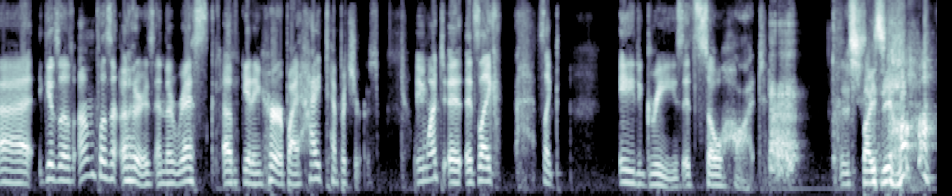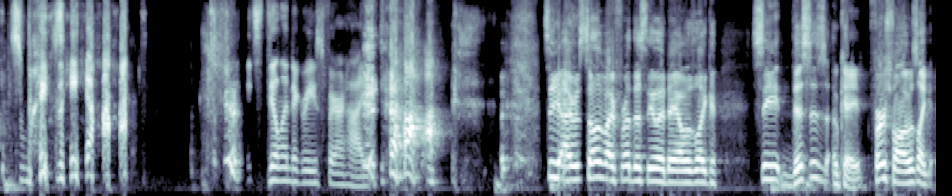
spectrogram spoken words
uh, it gives off unpleasant odors and the risk of getting hurt by high temperatures. We want to, it, it's like it's like eighty degrees. It's so hot. It's Spicy hot. spicy hot. it's still in degrees Fahrenheit. See, I was telling my friend this the other day. I was like, see, this is okay. First of all, I was like,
